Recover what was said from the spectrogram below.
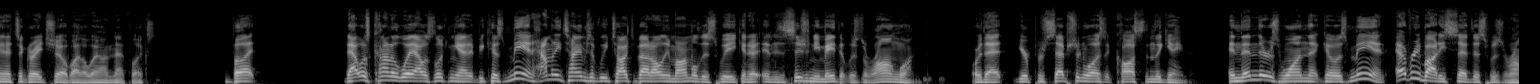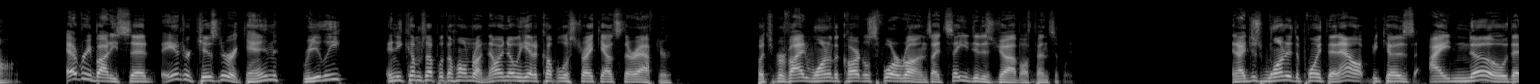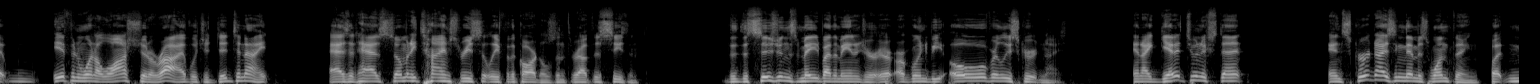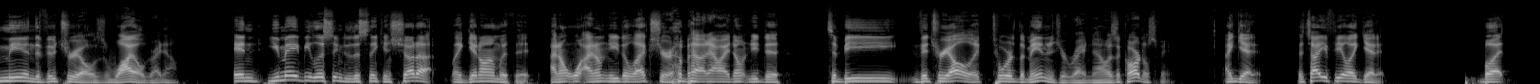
And it's a great show, by the way, on Netflix. But that was kind of the way I was looking at it because, man, how many times have we talked about Oli Marmol this week and a, and a decision he made that was the wrong one or that your perception was it cost them the game? And then there's one that goes, man, everybody said this was wrong. Everybody said, Andrew Knizner again? Really? And he comes up with a home run. Now, I know he had a couple of strikeouts thereafter, but to provide one of the Cardinals' four runs, I'd say he did his job offensively. And I just wanted to point that out because I know that if and when a loss should arrive, which it did tonight, as it has so many times recently for the Cardinals and throughout this season. The decisions made by the manager are going to be overly scrutinized. And I get it to an extent, and scrutinizing them is one thing, but me and the vitriol is wild right now. And you may be listening to this thinking, "Shut up! Like, get on with it." I don't. I don't need a lecture about how I don't need to to be vitriolic toward the manager right now as a Cardinals fan. I get it. That's how you feel. I get it. But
